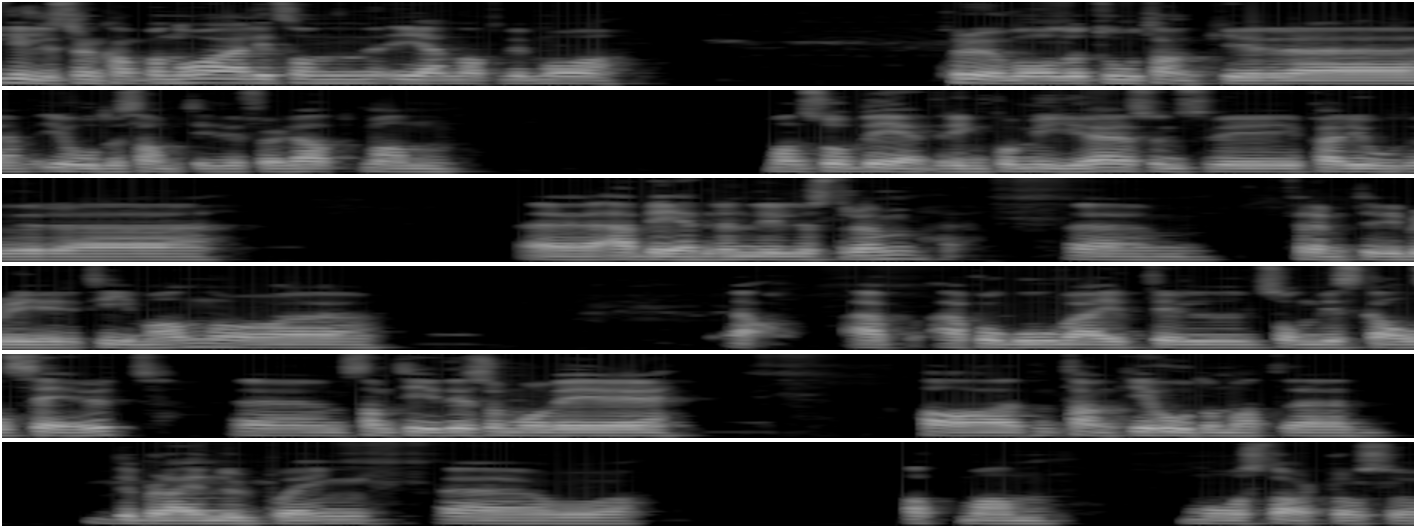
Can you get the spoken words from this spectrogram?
Lillestrøm-kampen nå er litt sånn igjen at vi må prøve å holde to tanker i hodet samtidig, føler jeg. At man, man så bedring på mye. Jeg syns vi i perioder er bedre enn Lillestrøm frem til vi blir ti mann. Og eh, ja, er på god vei til sånn vi skal se ut. Eh, samtidig så må vi ha en tanke i hodet om at eh, det ble null poeng, og at man må starte også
